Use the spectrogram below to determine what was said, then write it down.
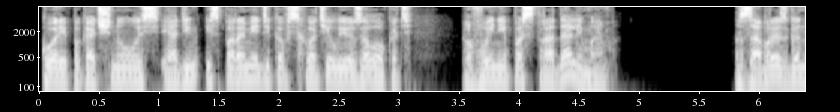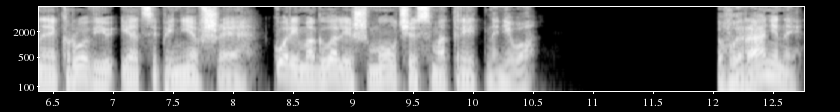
Кори покачнулась, и один из парамедиков схватил ее за локоть. «Вы не пострадали, мэм?» Забрызганная кровью и оцепеневшая, Кори могла лишь молча смотреть на него. «Вы ранены?»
